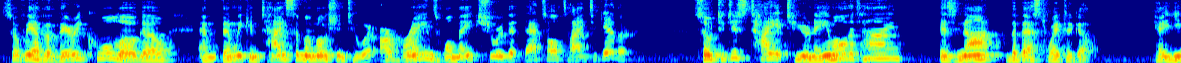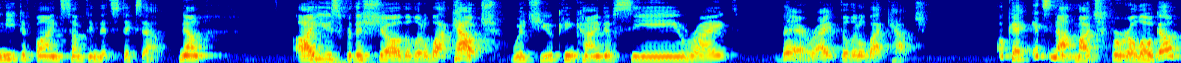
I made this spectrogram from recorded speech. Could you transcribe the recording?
So if we have a very cool logo and then we can tie some emotion to it, our brains will make sure that that's all tied together. So to just tie it to your name all the time is not the best way to go. Okay, you need to find something that sticks out. Now, I use for this show the little black couch, which you can kind of see right there, right? The little black couch. Okay, it's not much for a logo,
